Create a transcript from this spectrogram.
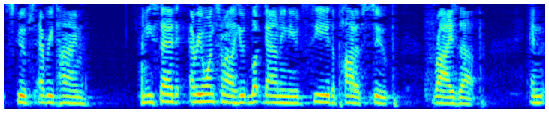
scoops every time. And he said every once in a while he would look down and he would see the pot of soup rise up. And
